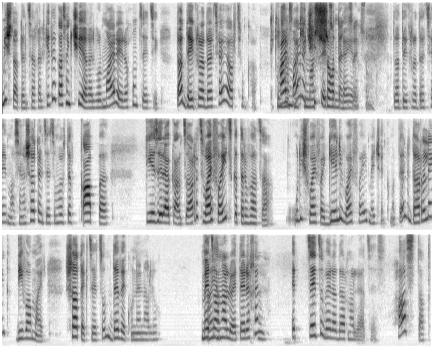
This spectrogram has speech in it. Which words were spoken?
Միշտ է տենց եղել, գիտեք, ասենք չի եղել, որ մայրը երախոն ծեծի։ Դա դեգրադացիայի արդյունք է։ Հայ մայրը չի շատ են ծեծում։ Դա դեգրադացիայի մասին է, շատ են ծեծում, որովհետև կապը դիեզերական ծառից Wi-Fi-ից կտրված է ուրիշ Wi-Fi, գելի Wi-Fi-ի մեջ ենք մտել, դարել ենք դիվամայր։ Շատ եք ծեծում, դև եք ունենալու։ Մեծանալու է երեխան, այդ ծեծը վերադառնալու է ձեզ։ Հաստատ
